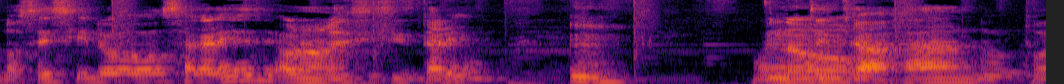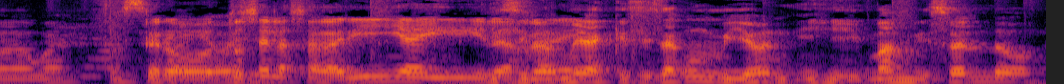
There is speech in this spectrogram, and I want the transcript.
no sé si lo sacaré o lo necesitaré. Mm. Bueno, No. estoy trabajando, toda la weá. Entonces, ¿para Pero entonces la sacaría y, Y la si dejaría- mira, que si saco un millón y más mi sueldo,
